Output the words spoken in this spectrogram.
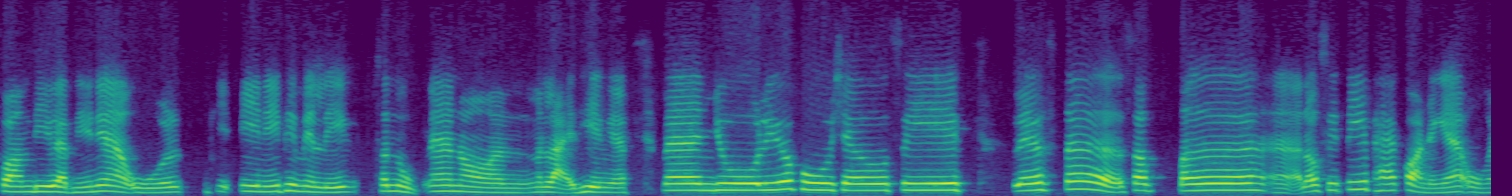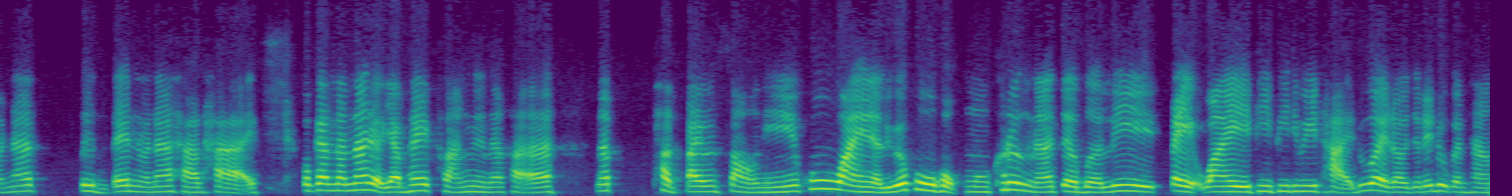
ฟอร์มดีแบบนี้เนี่ยโอ้ปีนี้พรีเมียร์ลีกสนุกแน่นอนมันหลายทีมไงแมนยูลิเวอร์พูลเชลซีเลสเตอร์สเปอร์อ่าเราซิตี้แพ้ก่อนอย่างเงี้ยโอ้มันน่า ตื่นเต้นมันน่าท้าทาย โปรแกรมนั้นน่าเดี๋ยวย้ำให้ครั้งหนึ่งนะคะถัดไปวันเสาร์นี้คู่วัยเนี่ยลิเวอร์พูลหกโมงครึ่งนะ เจอเบอร์ลี่เตะวัยพีพีทีวีถ่ายด้วย เราจะได้ดูกันทาง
